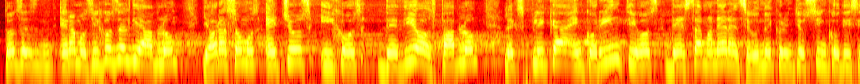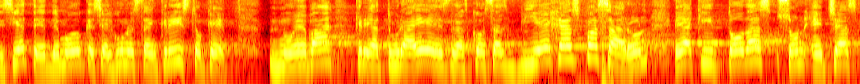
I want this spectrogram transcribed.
Entonces éramos hijos del diablo y ahora somos hechos hijos de Dios. Pablo le explica en Corintios de esta manera, en 2 Corintios 5, 17, de modo que si alguno está en Cristo, que nueva criatura es, las cosas viejas pasaron, he aquí todas son hechas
